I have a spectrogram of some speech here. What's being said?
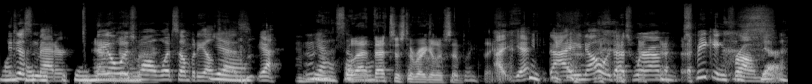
It doesn't matter. They Yeah, always doesn't want matter. what somebody else Yeah. has. Yeah. Mhm. yeah so well, that, that's just a regular sibling thing. I, yeah, I know. That's where I'm speaking from. yeah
